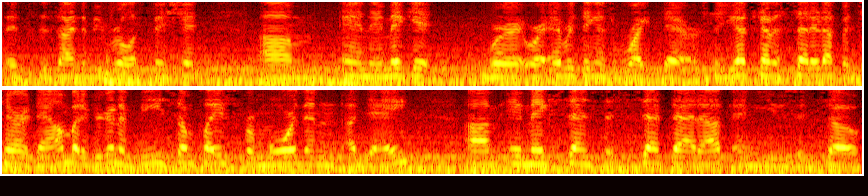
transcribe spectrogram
It's designed to be real efficient. Um, and they make it where, where everything is right there. So you have to kind of set it up and tear it down. But if you're going to be someplace for more than a day, um, it makes sense to set that up and use it. So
